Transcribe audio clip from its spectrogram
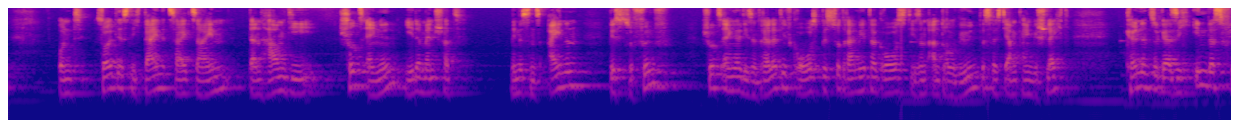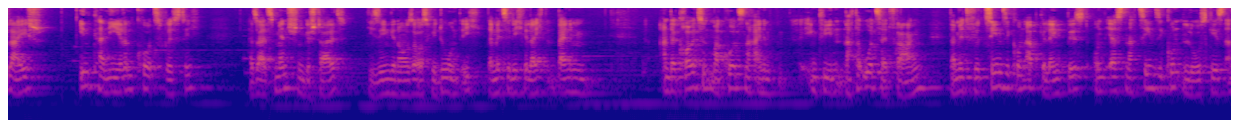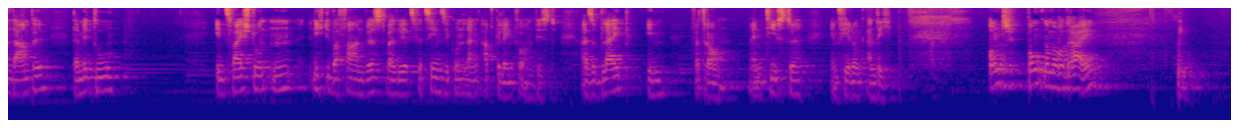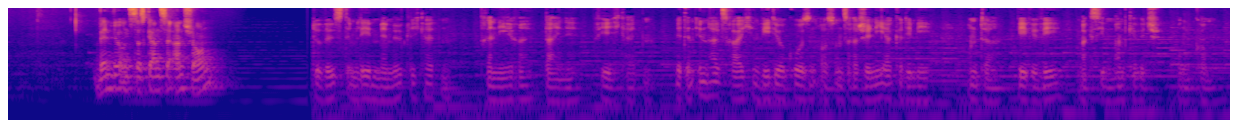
Und sollte es nicht deine Zeit sein, dann haben die Schutzengel, jeder Mensch hat mindestens einen bis zu fünf Schutzengel, die sind relativ groß, bis zu drei Meter groß, die sind androgyn, das heißt, die haben kein Geschlecht, können sogar sich in das Fleisch inkarnieren, kurzfristig, also als Menschengestalt, die sehen genauso aus wie du und ich, damit sie dich vielleicht bei einem an der Kreuzung mal kurz nach einem irgendwie nach der Uhrzeit fragen, damit für zehn Sekunden abgelenkt bist und erst nach zehn Sekunden losgehst an der Ampel, damit du in zwei Stunden nicht überfahren wirst, weil du jetzt für zehn Sekunden lang abgelenkt worden bist. Also bleib im Vertrauen. Meine tiefste Empfehlung an dich. Und Punkt Nummer drei, wenn wir uns das Ganze anschauen. Du willst im Leben mehr Möglichkeiten? Trainiere deine Fähigkeiten mit den inhaltsreichen Videokursen aus unserer Genieakademie unter www.maximmankiewicz.com.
